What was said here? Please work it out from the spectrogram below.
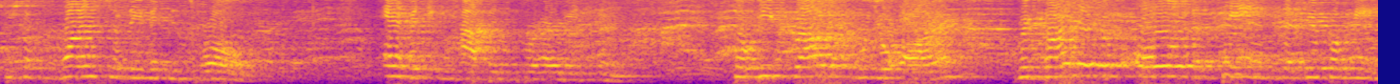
Because once you live in this world, everything happens for a reason. So be proud of who you are, regardless of all the things that you commit.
